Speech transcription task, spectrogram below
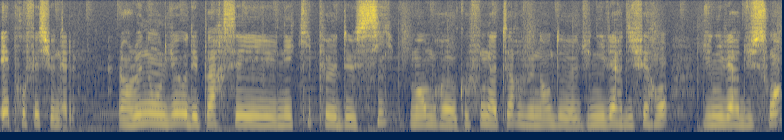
et professionnelle. Alors le non-lieu au départ c'est une équipe de six membres cofondateurs venant d'univers différents, l'univers du soin,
